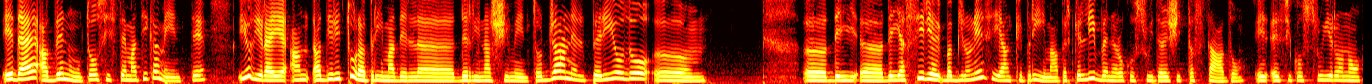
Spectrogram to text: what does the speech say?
ed è avvenuto sistematicamente, io direi addirittura prima del, del Rinascimento, già nel periodo ehm, eh, degli, eh, degli Assiri e Babilonesi e anche prima, perché lì vennero costruite le città-stato e, e si costruirono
